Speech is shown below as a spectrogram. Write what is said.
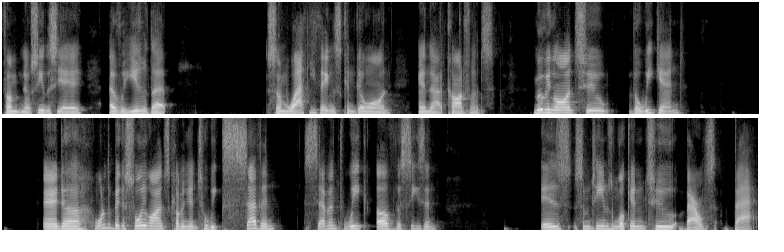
from you know seeing the CAA every year that some wacky things can go on in that conference. Moving on to the weekend. And uh, one of the biggest storylines coming into week seven, seventh week of the season, is some teams looking to bounce back.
